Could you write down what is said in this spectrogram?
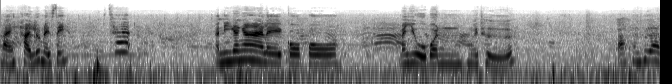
ไหนถ่ายรูปหน่อยสิแชะ อันนี้ก็ง่ายเลยโกโปมาอยู่บนมือถืออะเพื่อน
